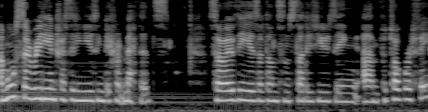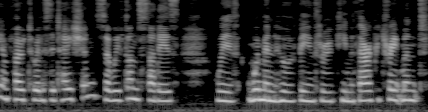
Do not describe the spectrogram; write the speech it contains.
I'm also really interested in using different methods. So over the years, I've done some studies using um, photography and photo elicitation. So we've done studies with women who have been through chemotherapy treatment,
